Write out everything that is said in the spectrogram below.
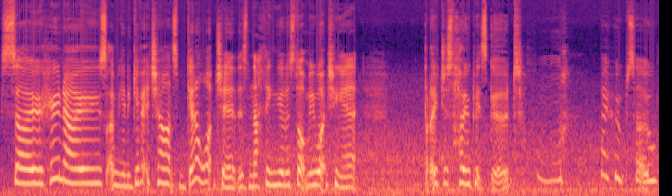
So who knows? I'm going to give it a chance. I'm going to watch it. There's nothing going to stop me watching it. But I just hope it's good. Hmm. I hope so.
